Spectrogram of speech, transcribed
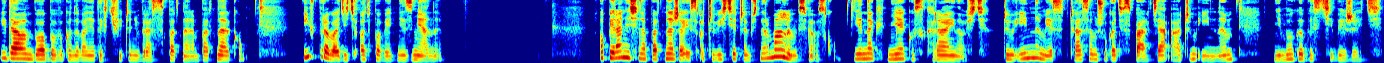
Ideałem byłoby wykonywanie tych ćwiczeń wraz z partnerem, partnerką i wprowadzić odpowiednie zmiany. Opieranie się na partnerze jest oczywiście czymś normalnym w związku, jednak nie jako skrajność. Czym innym jest czasem szukać wsparcia, a czym innym nie mogę bez ciebie żyć.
